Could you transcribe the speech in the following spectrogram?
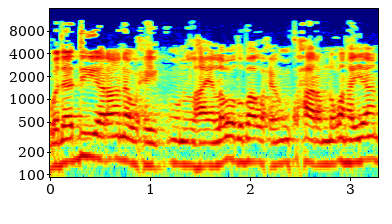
Wadaadihii yaraana waxay un lahaayeen labaduba waxay ku xaaraam noqon hayaan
